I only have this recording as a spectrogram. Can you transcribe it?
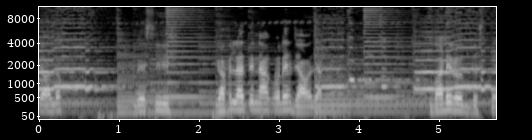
চলো, বেশি গাফিলাতি না করে যাওয়া যাক। বাড়ির উদ্দেশ্যে।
